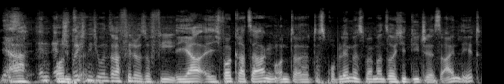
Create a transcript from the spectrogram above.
Ja, das en- entspricht und- nicht unserer Philosophie. Ja, ich wollte gerade sagen, und äh, das Problem ist, wenn man solche DJs einlädt,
